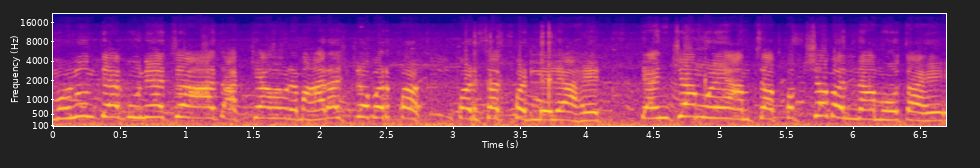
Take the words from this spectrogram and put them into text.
म्हणून त्या गुन्ह्याच्या आज अख्ख्या महाराष्ट्रभर प पडसाद पडलेले आहेत. त्यांच्यामुळे आमचा पक्ष बदनाम होत आहे.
